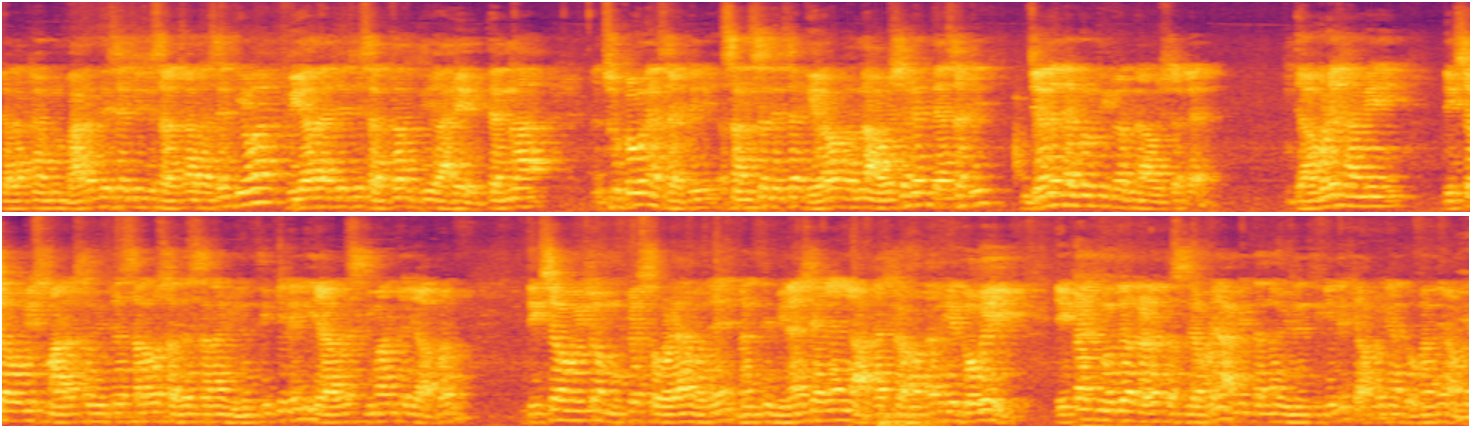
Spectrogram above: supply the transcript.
त्याला काय म्हणू भारत देशाचे जे सरकार असेल किंवा बिहार राज्याचे सरकार जे आहे त्यांना झुकवण्यासाठी संसदेचा घेराव करणं आवश्यक आहे. त्यासाठी जनजागृती करणं आवश्यक आहे. त्यामुळेच आम्ही दीक्षाभूमी स्मारक समितीच्या सर्व सदस्यांना विनंती केली की यावेळेस किमान तरी आपण दीक्षाभूमीच्या मुख्य सोहळ्यामध्ये नंतर मीनाशाही आणि आकाश रमाकार हे दोघेही एकाच मुद्द्यावर लढत असल्यामुळे आम्ही त्यांना विनंती केली की आपण या दोघांनी आम्ही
